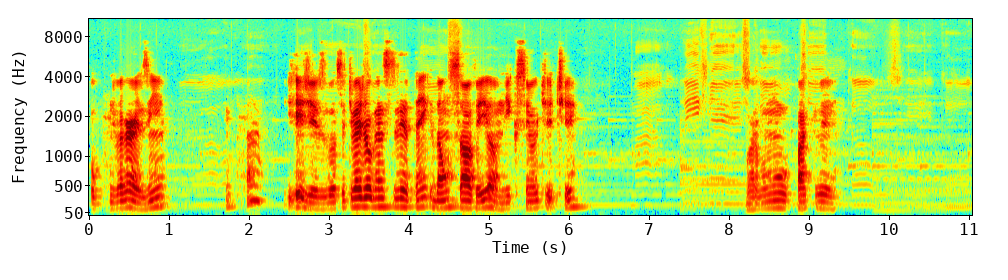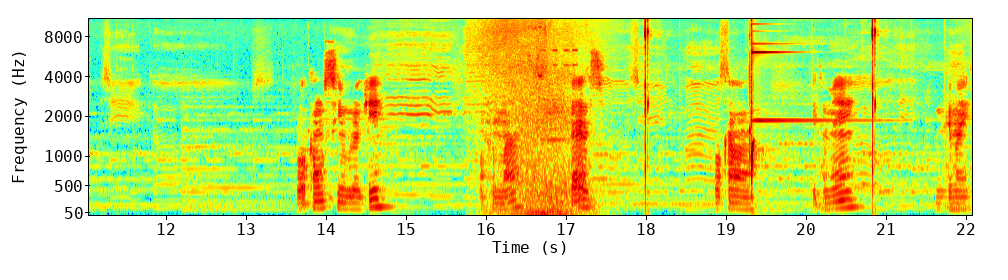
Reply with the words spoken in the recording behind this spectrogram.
Vou devagarzinho. Ah, e Jesus, se você estiver jogando esse tank, dá um salve aí, ó. Nick Senhor Tietê. Agora vamos upar aqui. Colocar um símbolo aqui. Confirmar. Sucesso. Colocar aqui também. Não tem mais.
